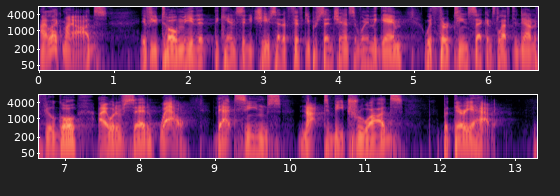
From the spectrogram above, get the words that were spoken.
I like my odds. If you told me that the Kansas City Chiefs had a 50% chance of winning the game with 13 seconds left and down a field goal, I would have said, wow, that seems not to be true odds. But there you have it.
